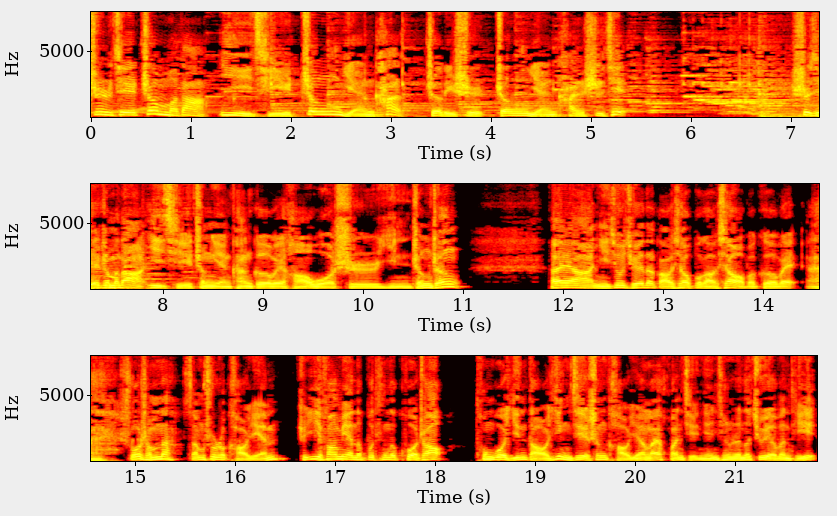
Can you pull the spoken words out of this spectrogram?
世界这么大，一起睁眼看。这里是睁眼看世界。世界这么大，一起睁眼看。各位好，我是尹铮铮。哎呀，你就觉得搞笑不搞笑吧？各位，哎，说什么呢？咱们说说考研。这一方面呢，不停的扩招，通过引导应届生考研来缓解年轻人的就业问题；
